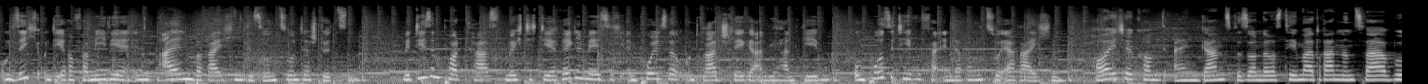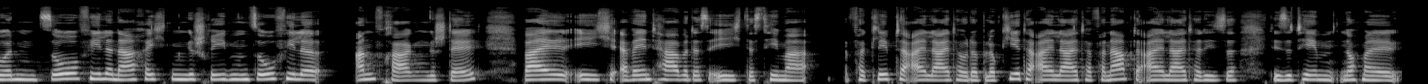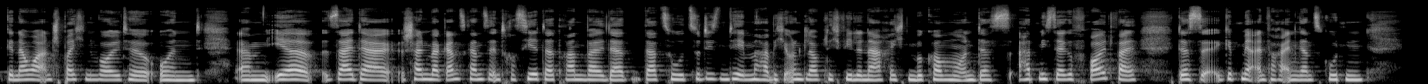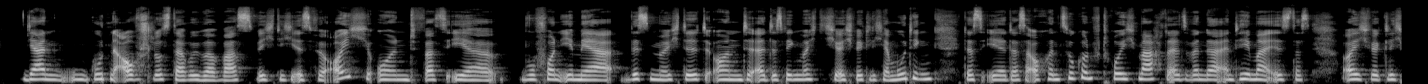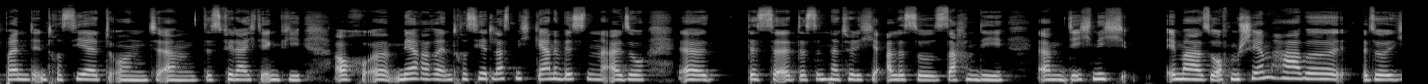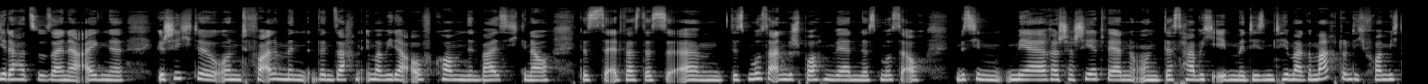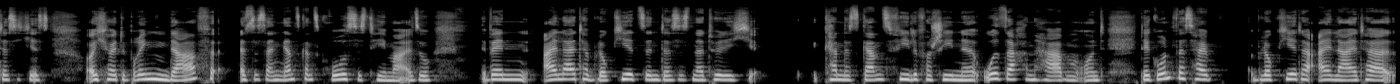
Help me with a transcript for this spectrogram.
um sich und ihre Familie in allen Bereichen gesund zu unterstützen. Mit diesem Podcast möchte ich dir regelmäßig Impulse und Ratschläge an die Hand geben, um positive Veränderungen zu erreichen. Heute kommt ein ganz besonderes Thema dran und zwar wurden so viele Nachrichten geschrieben, so viele Anfragen gestellt, weil ich erwähnt habe, dass ich das Thema verklebte Eileiter oder blockierte Eileiter, vernarbte Eileiter, diese, diese Themen nochmal genauer ansprechen wollte. Und ähm, ihr seid da scheinbar ganz, ganz interessiert daran, weil da, dazu, zu diesen Themen habe ich unglaublich viele Nachrichten bekommen und das hat mich sehr gefreut, weil das gibt mir einfach einen ganz guten ja einen guten Aufschluss darüber, was wichtig ist für euch und was ihr, wovon ihr mehr wissen möchtet. Und äh, deswegen möchte ich euch wirklich ermutigen, dass ihr das auch in Zukunft ruhig macht. Also wenn da ein Thema ist, das euch wirklich brennend interessiert und ähm, das vielleicht irgendwie auch äh, mehrere interessiert, lasst mich gerne wissen. Also äh, das, äh, das sind natürlich alles so Sachen, die, ähm, die ich nicht immer so auf dem Schirm habe. Also jeder hat so seine eigene Geschichte und vor allem, wenn, wenn Sachen immer wieder aufkommen, dann weiß ich genau, das ist etwas, das, ähm, das muss angesprochen werden, das muss auch ein bisschen mehr recherchiert werden und das habe ich eben mit diesem Thema gemacht und ich freue mich, dass ich es euch heute bringen darf. Es ist ein ganz, ganz großes Thema. Also wenn Eileiter blockiert sind, das ist natürlich kann das ganz viele verschiedene Ursachen haben und der Grund, weshalb blockierte Eileiter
